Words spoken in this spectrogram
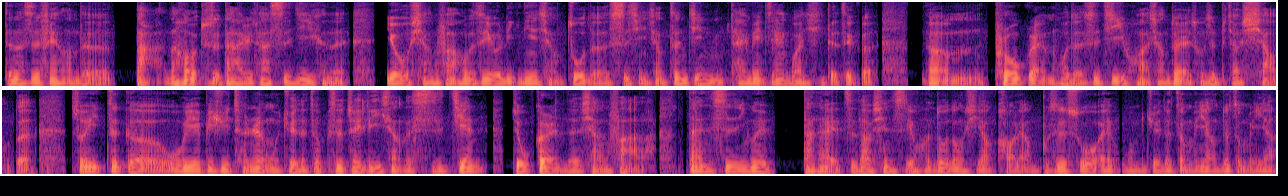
真的是非常的。大，然后就是大于他实际可能有想法或者是有理念想做的事情，想增进台美之间关系的这个嗯 program 或者是计划，相对来说是比较小的，所以这个我也必须承认，我觉得这不是最理想的时间，就我个人的想法啦。但是因为大家也知道，现实有很多东西要考量，不是说哎我们觉得怎么样就怎么样。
